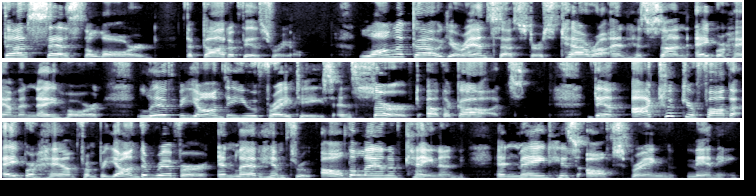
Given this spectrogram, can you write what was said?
Thus says the Lord, the God of Israel Long ago, your ancestors, Terah and his son Abraham and Nahor, lived beyond the Euphrates and served other gods. Then I took your father Abraham from beyond the river and led him through all the land of Canaan and made his offspring many.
